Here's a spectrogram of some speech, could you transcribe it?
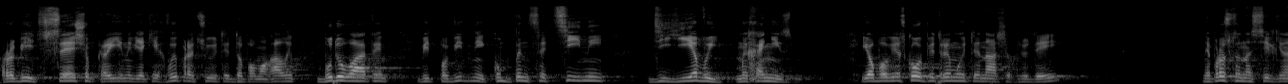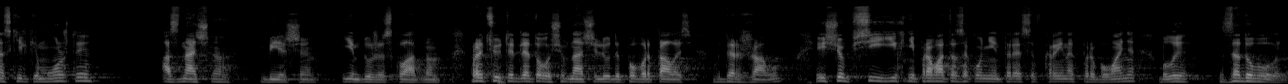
Робіть все, щоб країни, в яких ви працюєте, допомагали будувати відповідний компенсаційний дієвий механізм. І обов'язково підтримуйте наших людей не просто настільки, наскільки можете, а значно більше. Їм дуже складно. Працюйте для того, щоб наші люди повертались в державу і щоб всі їхні права та законні інтереси в країнах перебування були задоволені.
